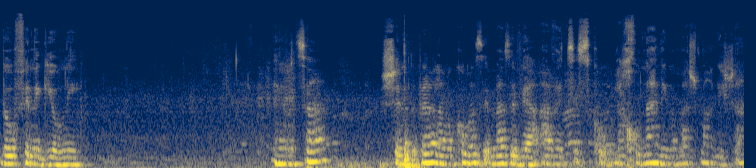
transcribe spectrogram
באופן הגיוני. אני רוצה שנדבר על המקום הזה, מה זה והארץ יזכור. לאחרונה אני ממש מרגישה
